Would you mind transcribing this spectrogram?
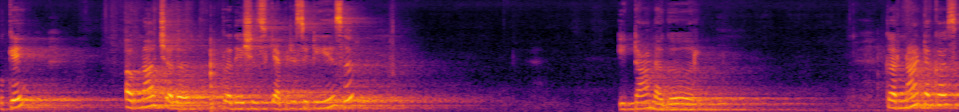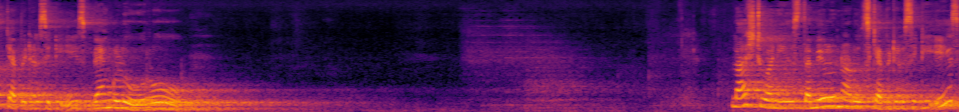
Okay. Arunachal Pradesh's capital city is Itanagar. Karnataka's capital city is Bangalore. Last one is Tamil Nadu's capital city is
